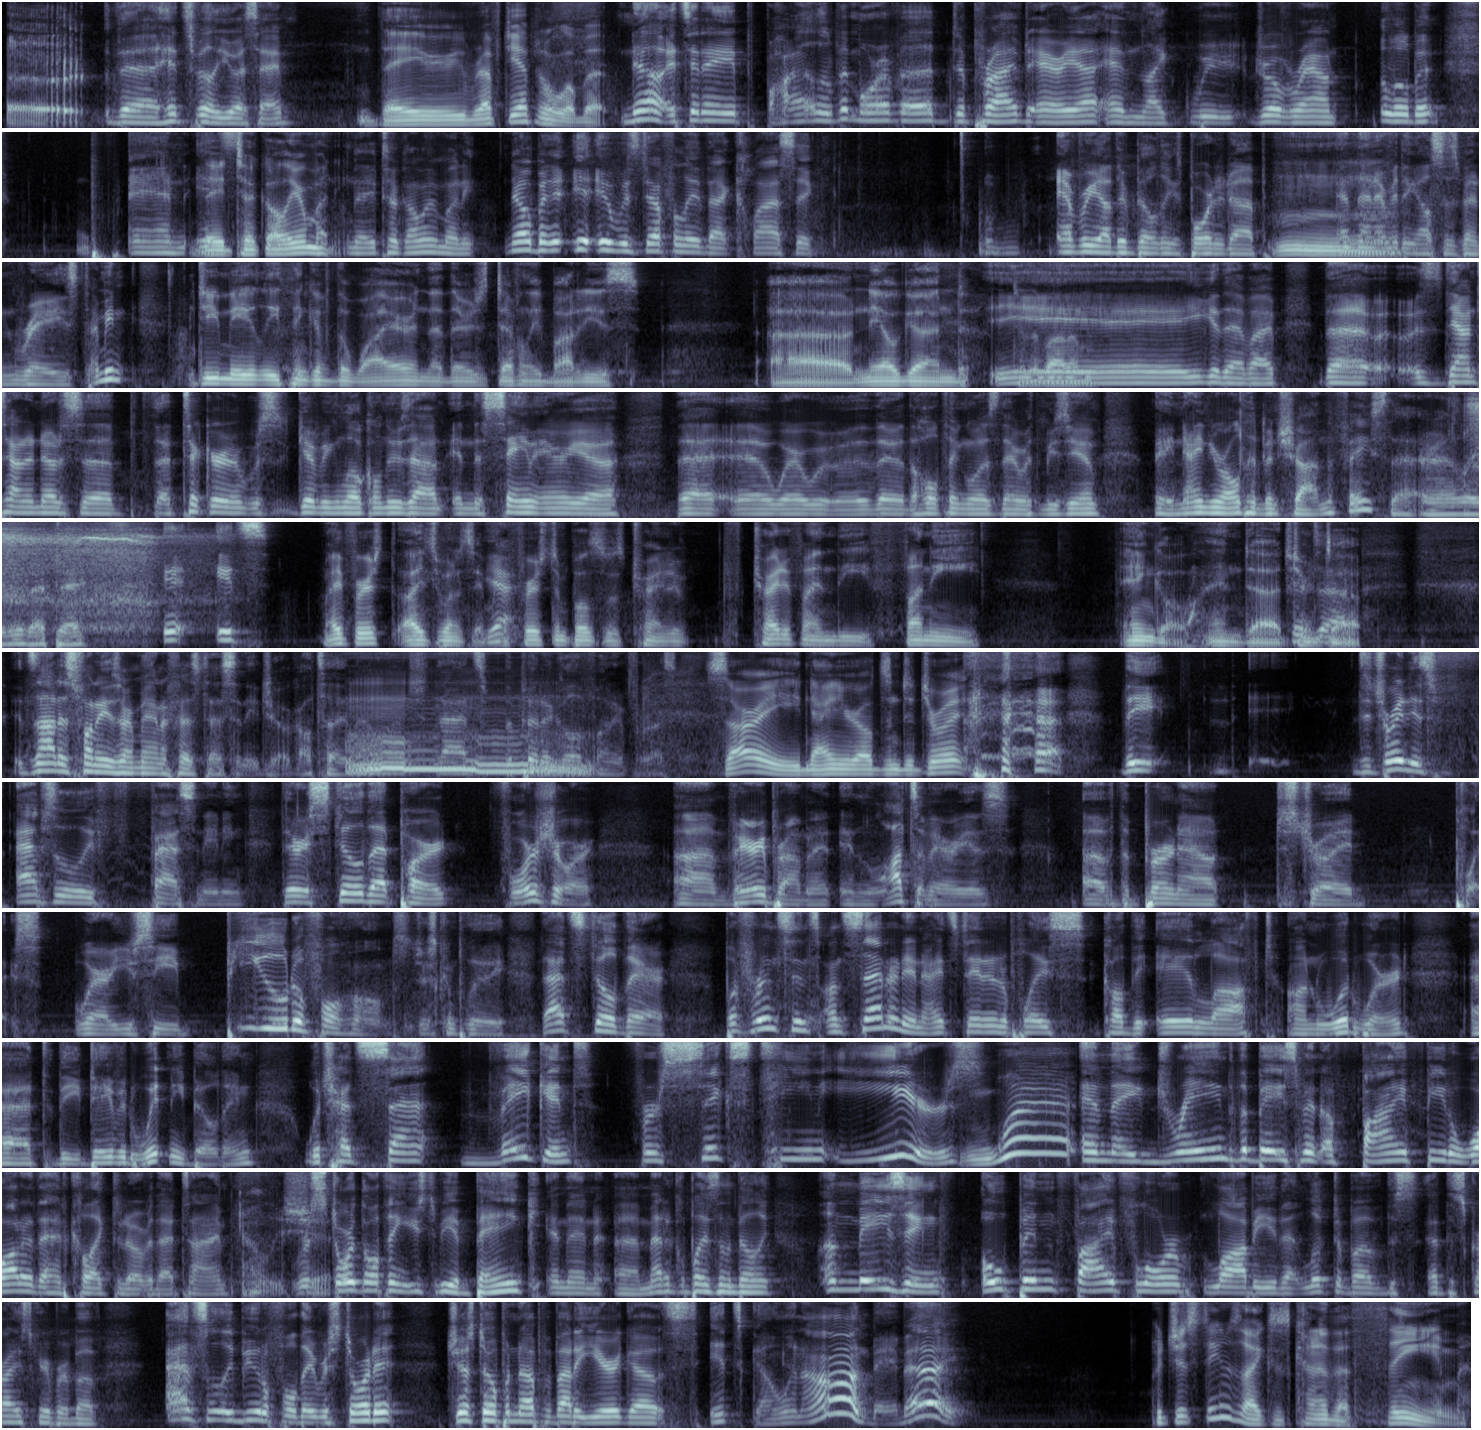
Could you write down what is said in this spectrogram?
the Hitsville, USA. They roughed you up a little bit. No, it's in a, a little bit more of a deprived area, and like we drove around a little bit, and They took all your money. they took all my money. No, but it, it, it was definitely that classic. Every other building's boarded up, mm. and then everything else has been raised. I mean, Do you immediately think of the wire and that there's definitely bodies uh, nail gunned to the bottom? Yeah, you get that vibe. The it was downtown. I noticed the ticker was giving local news out in the same area that uh, where we, the the whole thing was there with the museum. A nine year old had been shot in the face that uh, later that day. It, it's My first, I just want to say, Yeah. my first impulse was trying to try to find the funny angle, and uh, turns, out- out, it's not as funny as our manifest destiny joke. I'll tell you that much. That's the pinnacle of funny for us. sorry, nine year olds in Detroit. the Detroit is f- absolutely fascinating. There is still that part for sure, um, very prominent in lots of areas of the burnout, destroyed place where you see beautiful homes just completely. That's still there. But for instance, on Saturday night, stayed at a place called the Aloft on Woodward at the David Whitney building, which had sat vacant for 16 years. What? And they drained the basement of five feet of water that had collected over that time. Holy shit. Restored the whole thing. It used to be a bank and then a medical place in the building. Amazing open five floor lobby that looked above this at the skyscraper above. Absolutely beautiful. They restored it. Just opened up about a year ago. It's, it's going on, baby. Which it seems like is kind of the theme.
